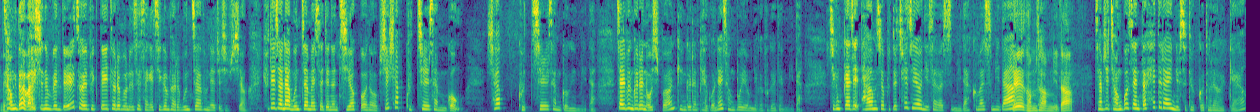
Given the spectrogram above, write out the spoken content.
네. 정답 아시는 분들 저희 빅데이터를 보는 세상에 지금 바로 문자 보내주십시오. 휴대전화 문자 메시지는 지역번호 없이 샵 9730, 샵 9730입니다. 짧은 글은 50원, 긴 글은 100원의 정보 이용료가 부과됩니다. 지금까지 다음 소프트 최재현 이사였습니다. 고맙습니다. 네, 감사합니다. 잠시 정보센터 헤드라인 뉴스 듣고 돌아올게요.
